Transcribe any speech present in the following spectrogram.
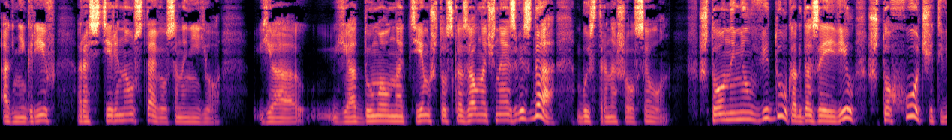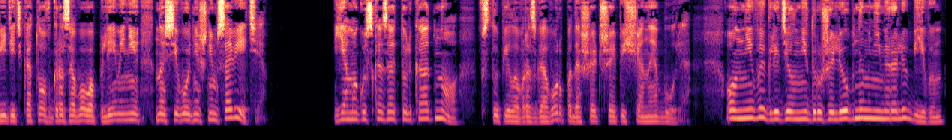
Огнегриф растерянно уставился на нее. «Я... я думал над тем, что сказал ночная звезда», — быстро нашелся он. Что он имел в виду, когда заявил, что хочет видеть котов грозового племени на сегодняшнем совете? «Я могу сказать только одно», — вступила в разговор подошедшая песчаная буря. «Он не выглядел ни дружелюбным, ни миролюбивым».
